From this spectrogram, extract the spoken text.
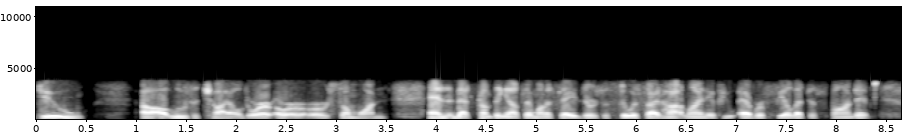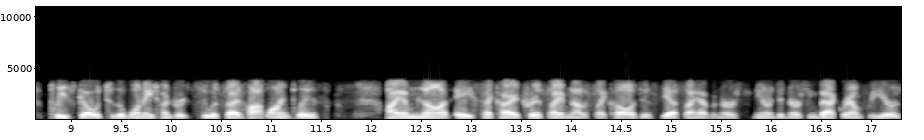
do uh, lose a child or, or or someone, and that's something else I want to say. There's a suicide hotline. If you ever feel that despondent, please go to the one eight hundred suicide hotline, please. I am not a psychiatrist. I am not a psychologist. Yes, I have a nurse, you know, did nursing background for years.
